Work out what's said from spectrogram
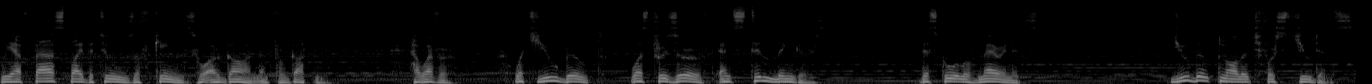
We have passed by the tombs of kings who are gone and forgotten. However, what you built was preserved and still lingers. The school of Marinids, you built knowledge for students,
